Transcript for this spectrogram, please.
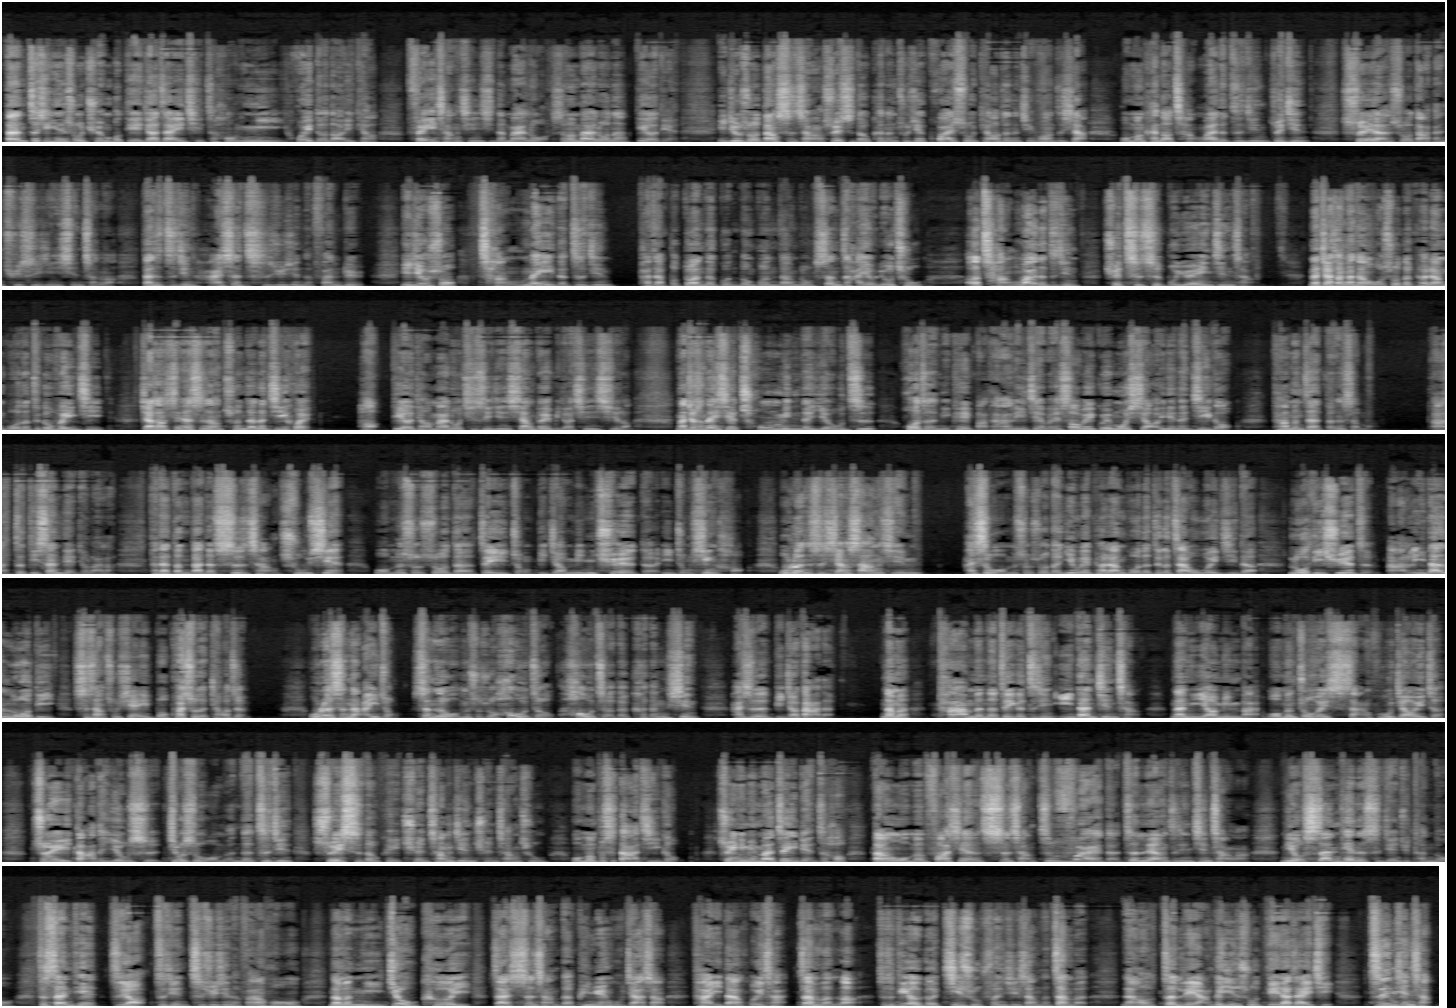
但这些因素全部叠加在一起之后，你会得到一条非常清晰的脉络。什么脉络呢？第二点，也就是说，当市场随时都可能出现快速调整的情况之下，我们看到场外的资金最近虽然说大盘趋势已经形成了，但是资金还是持续性的翻绿。也就是说，场内的资金它在不断的滚动过程当中，甚至还有流出，而场外的资金却迟迟不愿意进场。那加上刚才我说的漂亮国的这个危机，加上现在市场存在的机会，好，第二条脉络其实已经相对比较清晰了，那就是那些聪明的游资，或者你可以把它理解为稍微规模小一点的机构，他们在等什么？啊，这第三点就来了，他在等待着市场出现我们所说的这一种比较明确的一种信号，无论是向上行。还是我们所说的，因为漂亮国的这个债务危机的落地靴子啊，一旦落地，市场出现一波快速的调整，无论是哪一种，甚至我们所说后者后者的可能性还是比较大的。那么他们的这个资金一旦进场，那你要明白，我们作为散户交易者最大的优势就是我们的资金随时都可以全仓进全仓出，我们不是大机构。所以你明白这一点之后，当我们发现市场之外的增量资金进场了，你有三天的时间去腾挪。这三天只要资金持续性的翻红，那么你就可以在市场的平均股价上，它一旦回踩站稳了，这是第二个技术分析上的站稳。然后这两个因素叠加在一起，资金进场。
